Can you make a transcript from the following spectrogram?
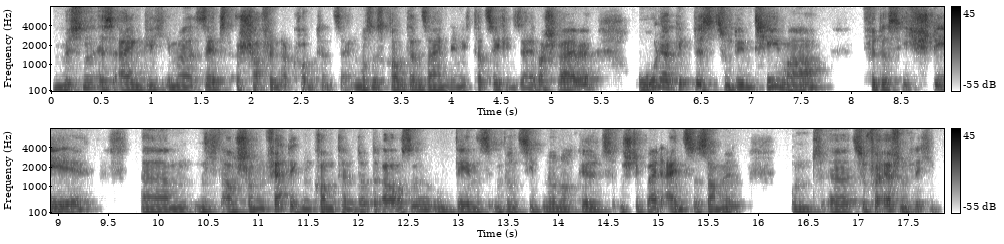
müssen es eigentlich immer selbst erschaffener Content sein? Muss es Content sein, den ich tatsächlich selber schreibe? Oder gibt es zu dem Thema, für das ich stehe, ähm, nicht auch schon fertigen Content da draußen, den es im Prinzip nur noch gilt, ein Stück weit einzusammeln und äh, zu veröffentlichen?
